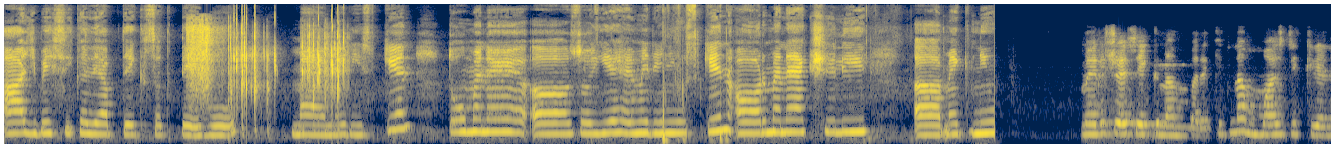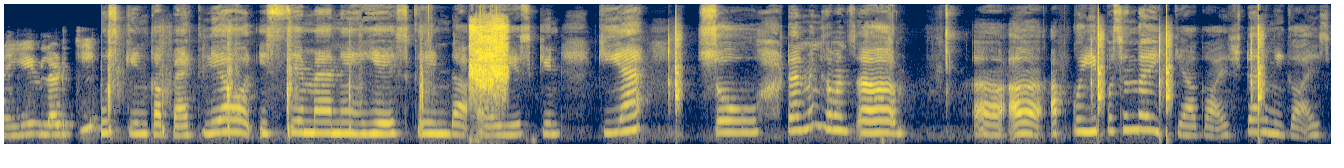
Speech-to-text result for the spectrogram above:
आज बेसिकली आप देख सकते हो मैं मेरी स्किन तो मैंने सो ये है मेरी न्यू स्किन और मैंने एक्चुअली एक न्यू मेरी चॉइस एक नंबर है। कितना मस्त दिख रहा है ये लड़की। स्किन का पैक लिया और इससे मैंने ये स्क्रीन ये स्किन किया सो टेल मी कमेंट्स आपको ये पसंद आई क्या गाइस टेल मी गाइस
